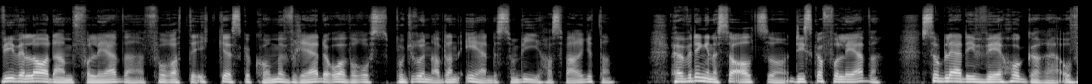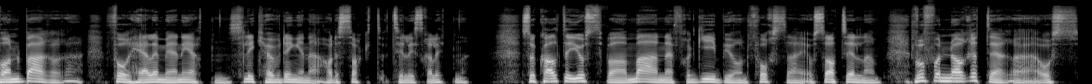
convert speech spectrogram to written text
vi vil la dem få leve for at det ikke skal komme vrede over oss på grunn av den ed som vi har sverget dem. Høvdingene sa altså, de skal få leve. Så ble de vedhoggere og vannbærere for hele menigheten, slik høvdingene hadde sagt til israelittene. Så kalte Josva mennene fra Gibeon for seg og sa til dem, Hvorfor narret dere oss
